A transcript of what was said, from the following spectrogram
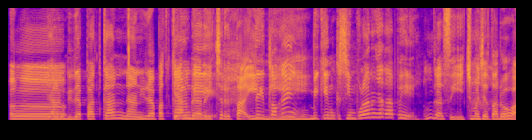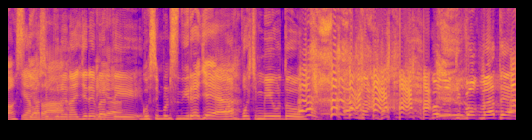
eh yang didapatkan dan didapatkan yang dari cerita ini. TikToknya bikin kesimpulan gak tapi enggak sih, cuma cerita doang Ya, sejarah. simpulin aja deh berarti. Iya, gue simpulin sendiri aja ya. mampus cemiu tuh gue ngejebak banget ya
